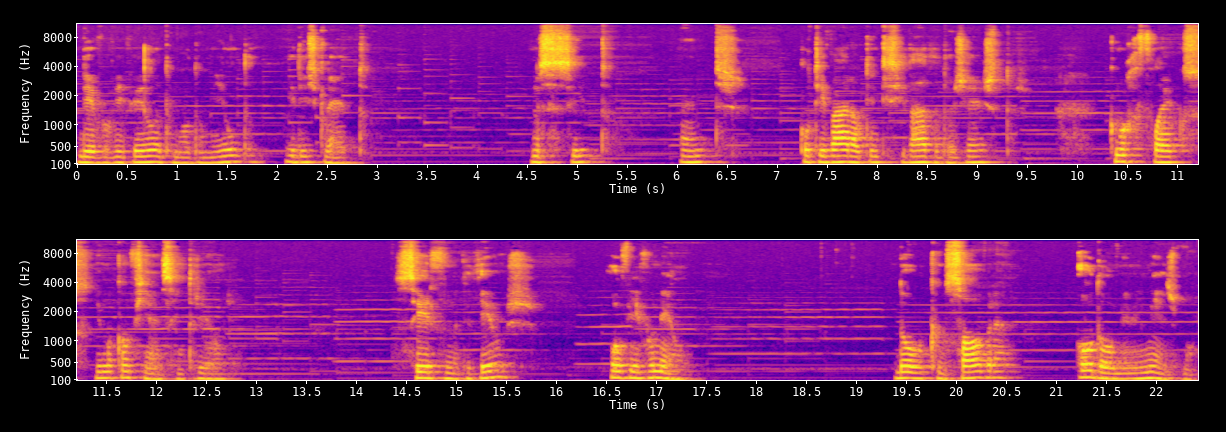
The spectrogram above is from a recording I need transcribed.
Devo vivê-la de modo humilde e discreto. Necessito, antes, cultivar a autenticidade dos gestos como reflexo de uma confiança interior. Sirvo-me de Deus ou vivo nele? Dou o que me sobra ou dou-me a mim mesmo?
